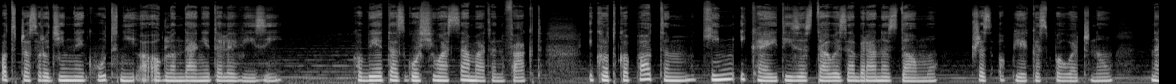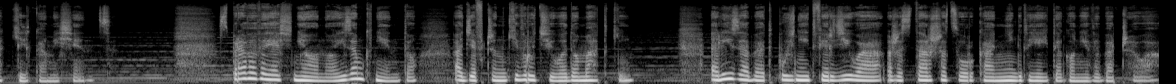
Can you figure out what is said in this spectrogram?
podczas rodzinnej kłótni o oglądanie telewizji. Kobieta zgłosiła sama ten fakt i krótko po tym Kim i Katie zostały zabrane z domu przez opiekę społeczną na kilka miesięcy. Sprawę wyjaśniono i zamknięto, a dziewczynki wróciły do matki. Elizabeth później twierdziła, że starsza córka nigdy jej tego nie wybaczyła.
